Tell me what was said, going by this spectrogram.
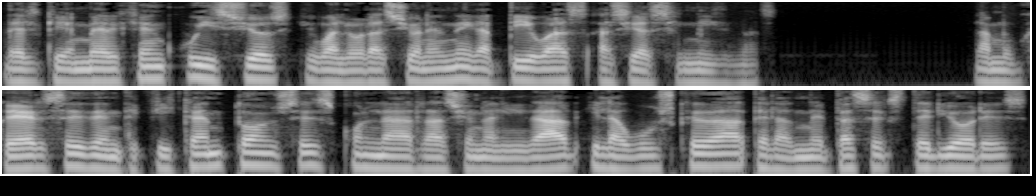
del que emergen juicios y valoraciones negativas hacia sí mismas. La mujer se identifica entonces con la racionalidad y la búsqueda de las metas exteriores,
